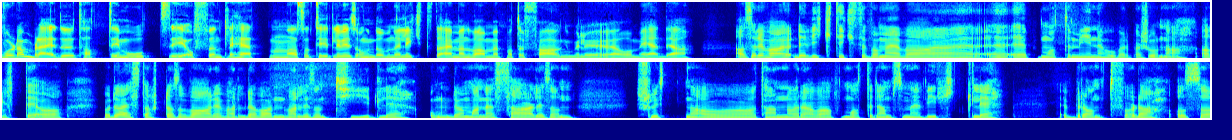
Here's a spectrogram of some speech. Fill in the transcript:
hvordan blei du tatt imot i offentligheten? Altså Tydeligvis ungdommene likte deg, men hva med på en måte fagmiljøet og media? Altså det, var, det, viktigste for meg var, eh, er på en måte mine hovedpersoner. Alltid. Og, og da jeg starta, var det veld, var den veldig sånn tydelig ungdommene. Særlig sånn slutten av tenåra var på en måte dem som jeg virkelig brant for. da. Og så,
